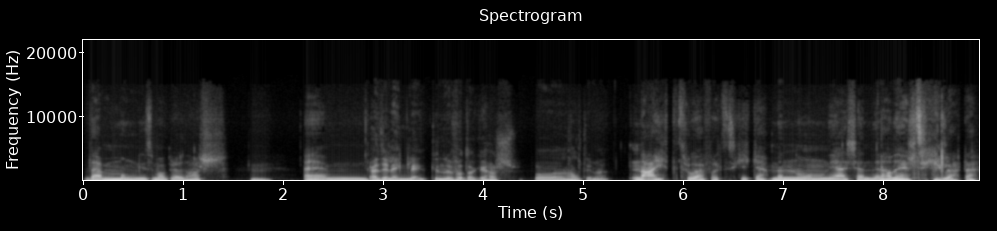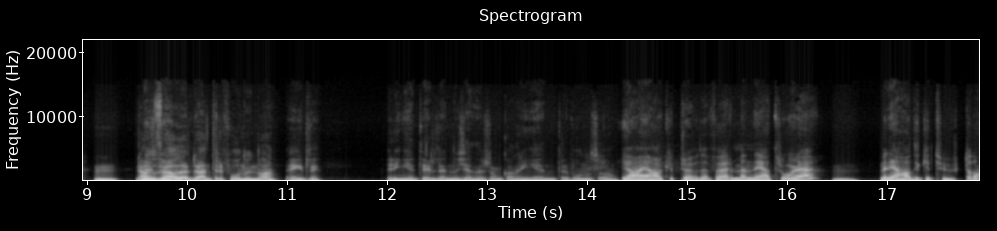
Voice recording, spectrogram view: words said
Det er mange som har prøvd hasj. Mm. Um, Er det tilgjengelig? Kunne du fått tak i hasj på en halvtime? nei, det tror jeg faktisk ikke. Men noen jeg kjenner, hadde helt sikkert klart det. Ja, altså, så du, sånn- du er en telefon unna, da, egentlig. Ringe til den du kjenner som kan ringe en telefon, og så Ja, jeg har ikke prøvd det før, men jeg tror det. mm. Men jeg hadde ikke turt det, da.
